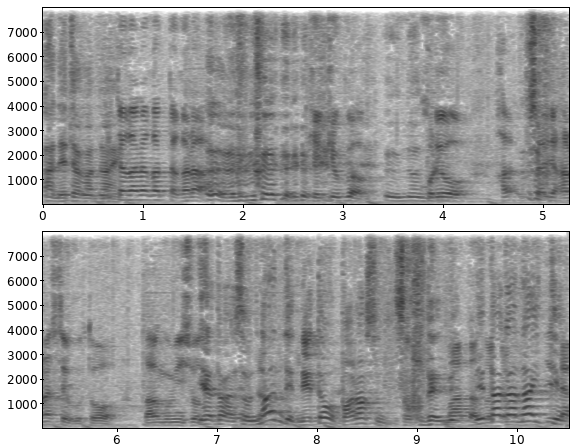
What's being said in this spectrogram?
あネタがない。ネタがなかったから結局は これをは2人で話してることを番組にしよういやだからそのなんでネタをばらすんですかね、またネタがないっていうネ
